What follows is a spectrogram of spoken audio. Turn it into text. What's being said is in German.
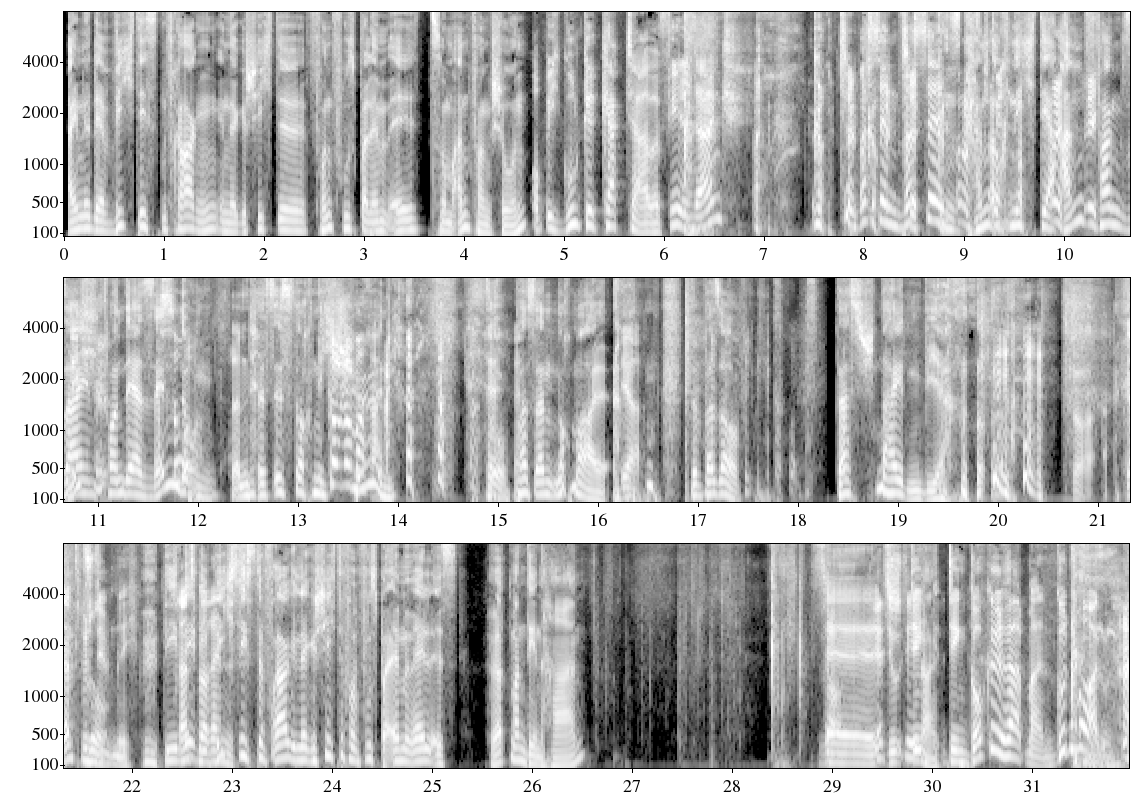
eine der wichtigsten Fragen in der Geschichte von Fußball ML zum Anfang schon. Ob ich gut gekackt habe. Vielen Dank. Gott, oh Was Gott, denn? Was denn? Das kann doch nicht der Anfang sein von der Sendung. Dann, Das ist doch nicht komm noch mal schön. So, pass an, nochmal. ja, Dann pass auf. Das schneiden wir. ganz So. bestimmt nicht. Die, die wichtigste Frage in der Geschichte von Fußball MML ist, hört man den Hahn? So, äh, jetzt du, den, den Gockel hört man. Guten Morgen.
